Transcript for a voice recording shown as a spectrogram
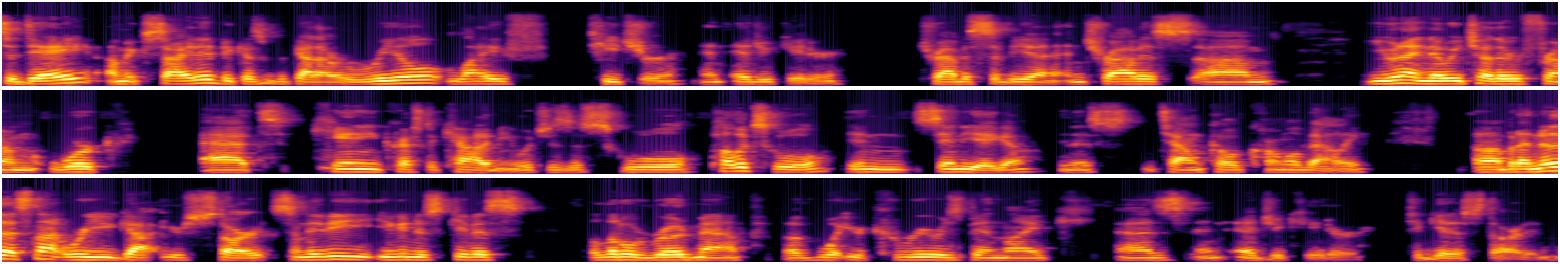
Today, I'm excited because we've got a real life teacher and educator, Travis Sevilla. And Travis, um, you and I know each other from work at Canyon Crest Academy, which is a school, public school in San Diego, in this town called Carmel Valley. Uh, but I know that's not where you got your start. So maybe you can just give us a little roadmap of what your career has been like as an educator to get us started?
